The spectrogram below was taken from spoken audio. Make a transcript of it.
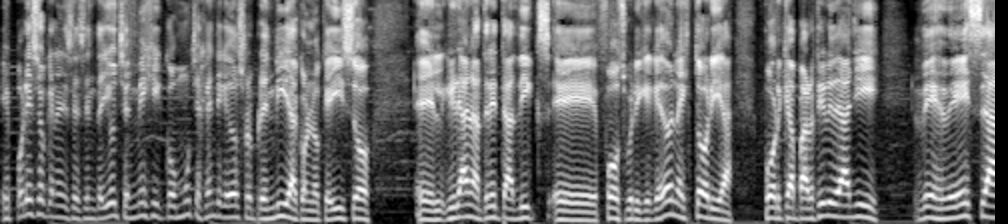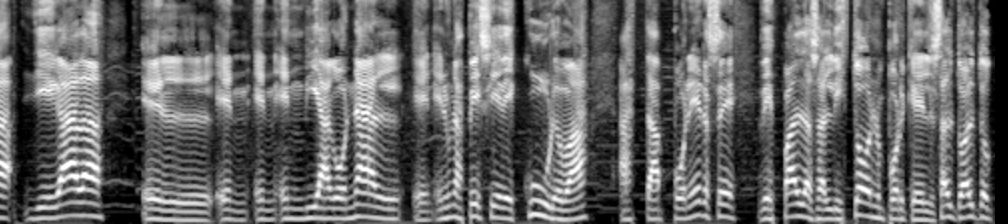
Es por eso que en el 68 en México mucha gente quedó sorprendida con lo que hizo el gran atleta Dix eh, Fosbury, que quedó en la historia, porque a partir de allí, desde esa llegada en, diagonal, en, una especie de curva, hasta ponerse de espaldas al listón, porque el salto alto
